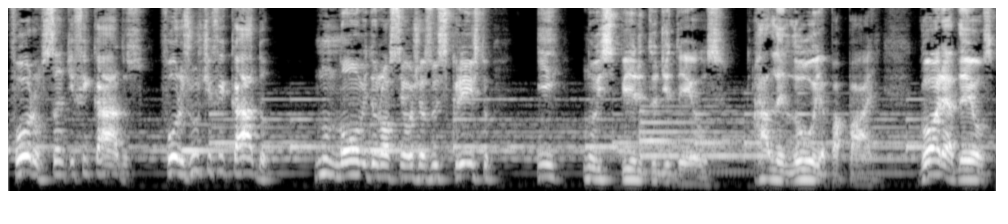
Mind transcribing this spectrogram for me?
foram santificados, foram justificados no nome do nosso Senhor Jesus Cristo e no Espírito de Deus. Aleluia, papai. Glória a Deus.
